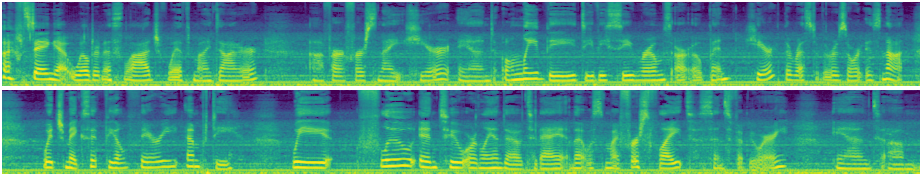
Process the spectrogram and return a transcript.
I'm staying at Wilderness Lodge with my daughter. Uh, for our first night here, and only the DVC rooms are open here. The rest of the resort is not, which makes it feel very empty. We flew into Orlando today. That was my first flight since February, and um,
